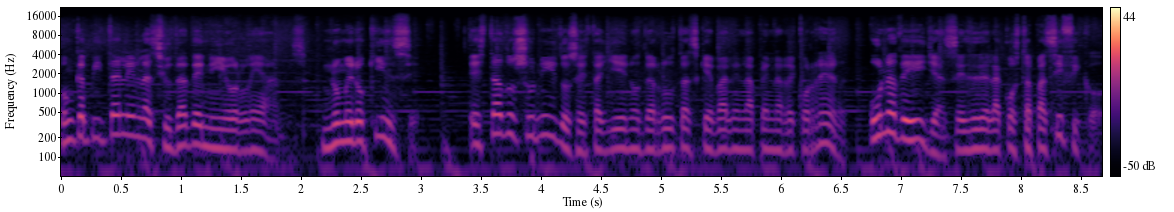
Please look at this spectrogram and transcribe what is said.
con capital en la ciudad de New Orleans. Número 15. Estados Unidos está lleno de rutas que valen la pena recorrer. Una de ellas es desde la costa Pacífico,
